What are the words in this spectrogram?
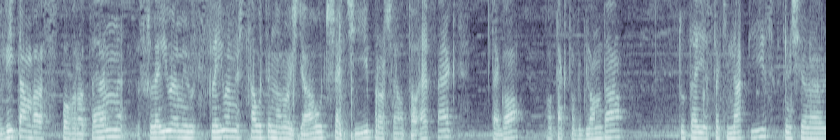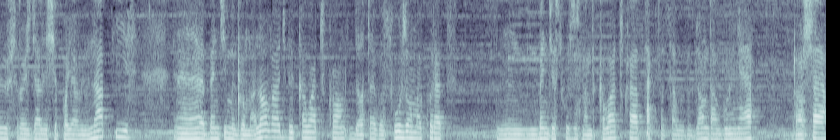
Witam Was z powrotem. Skleiłem, skleiłem już cały ten rozdział, trzeci. Proszę o to efekt tego. O tak to wygląda. Tutaj jest taki napis, w tym się już rozdziale się pojawił napis. E, będziemy go malować wykałaczką do tego służą akurat mm, będzie służyć nam wykałaczka. Tak to cały wygląda ogólnie. Proszę.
